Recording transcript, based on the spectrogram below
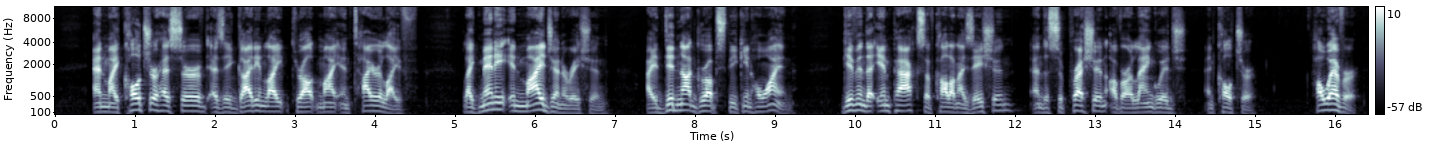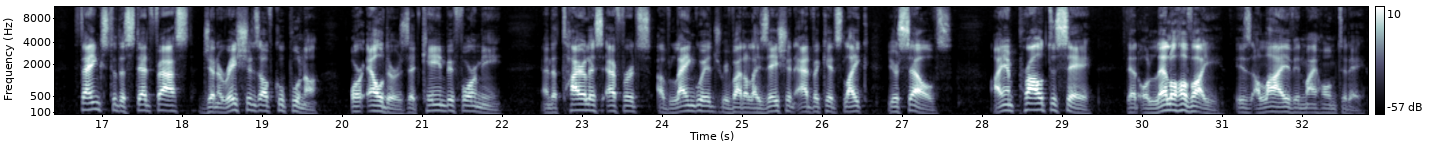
and my culture has served as a guiding light throughout my entire life, like many in my generation, I did not grow up speaking Hawaiian, given the impacts of colonization and the suppression of our language and culture. However, thanks to the steadfast generations of kupuna, or elders that came before me, and the tireless efforts of language revitalization advocates like yourselves, I am proud to say that Olelo Hawaii is alive in my home today.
